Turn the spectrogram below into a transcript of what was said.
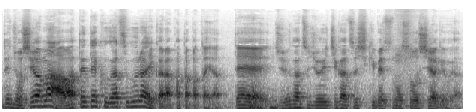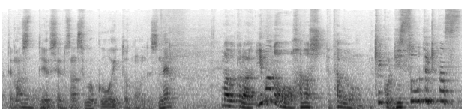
で女子はまあ慌てて9月ぐらいからパタパタやって、うん10月11月識別の総仕上げをやってますっていう生徒さんすごく多いと思うんですね。まあだから今の話って多分結構理想的なス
